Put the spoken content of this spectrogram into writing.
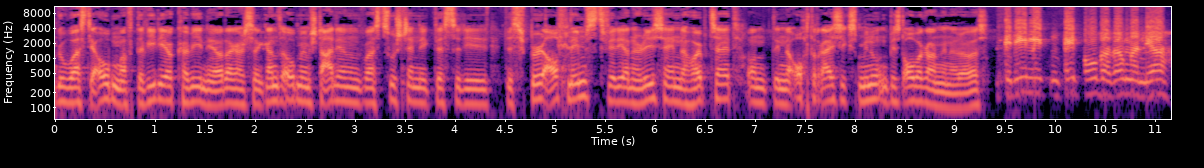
Du warst ja oben auf der Videokabine, oder? Also ganz oben im Stadion und warst zuständig, dass du die, das Spiel aufnimmst für die Analyse in der Halbzeit und in der 38. Minute bist du obergegangen, oder was? Bin ich mit dem Pep obergegangen, ja.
